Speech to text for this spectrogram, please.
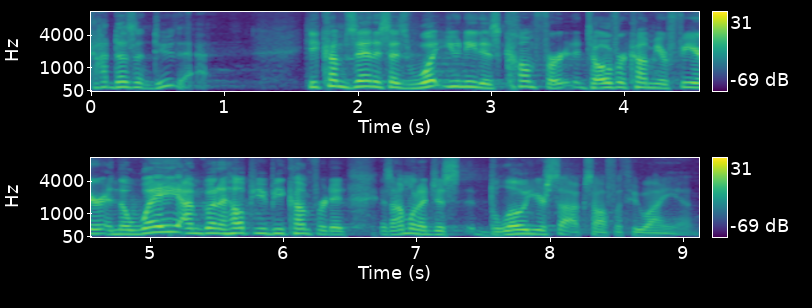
God doesn't do that. He comes in and says, What you need is comfort to overcome your fear. And the way I'm going to help you be comforted is I'm going to just blow your socks off with who I am.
